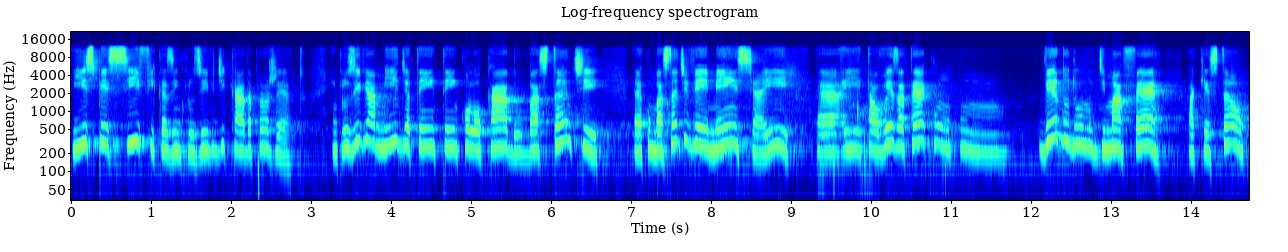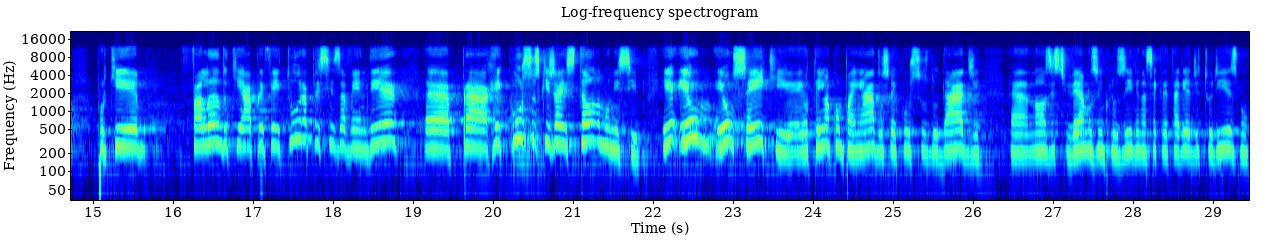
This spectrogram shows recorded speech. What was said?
e específicas, inclusive, de cada projeto. Inclusive, a mídia tem, tem colocado bastante, é, com bastante veemência aí, é, e talvez até com, com vendo de, de má fé a questão, porque falando que a prefeitura precisa vender é, para recursos que já estão no município. Eu, eu, eu sei que eu tenho acompanhado os recursos do DAD nós estivemos, inclusive, na Secretaria de Turismo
